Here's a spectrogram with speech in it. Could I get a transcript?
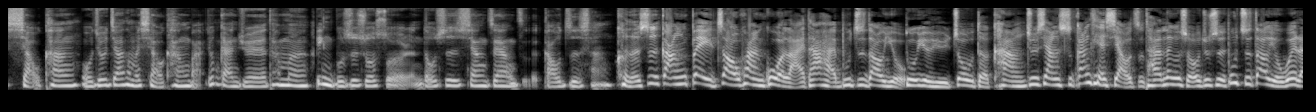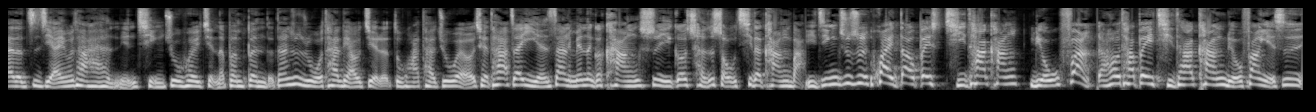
小康，我就叫他们小康吧，就感觉他们并不是说所有人都是像这样子的高智商，可能是刚被召唤过来，他还不知道有多元宇宙的康，就像是钢铁小子，他那个时候就是不知道有未来的自己啊，因为他还很年轻，就会显得。笨笨的，但是如果他了解了的话，他就会，而且他在演三里面那个康是一个成熟期的康吧，已经就是坏到被其他康流放，然后他被其他康流放也是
